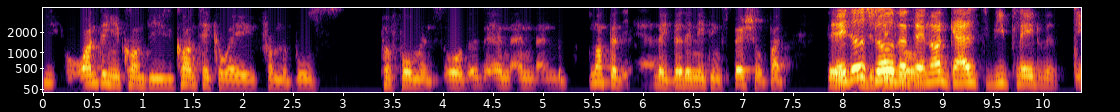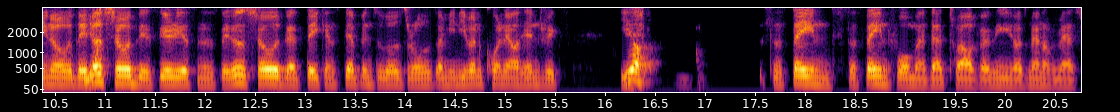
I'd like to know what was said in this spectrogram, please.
you, one thing you can't do, you can't take away from the Bulls' performance, or and and and not that yeah. they did anything special, but they just show that they're not guys to be played with. You know, they yeah. just showed their seriousness. They just showed that they can step into those roles. I mean, even Cornell Hendricks, yeah, sustained sustained form at that 12. I think he was man of the match.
